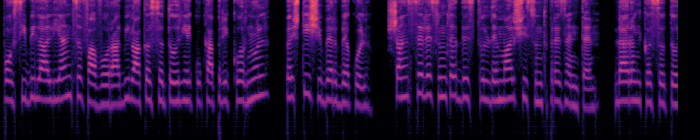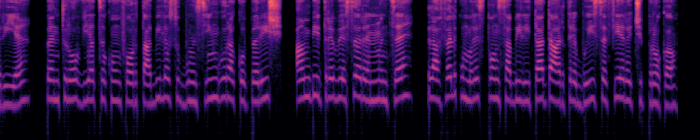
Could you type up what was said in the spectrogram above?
Posibilă alianță favorabilă a căsătoriei cu Capricornul, Peștii și Berbecul. Șansele sunt destul de mari și sunt prezente. Dar în căsătorie, pentru o viață confortabilă sub un singur acoperiș, ambii trebuie să renunțe, la fel cum responsabilitatea ar trebui să fie reciprocă.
